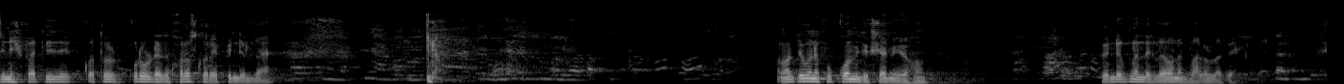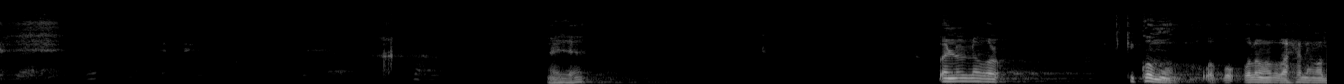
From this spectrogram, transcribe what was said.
জিনিসপাতি যে কত করোড়টা যে খরচ করে প্যান্ডেলটা আমার জীবনে খুব কমই দেখছি আমি এরকম। প্যান্ডেল প্ল্যান দেখলে অনেক ভালো লাগে। যে প্যান্ডেলটা আবার কি কমু বলার মতো বাসা নেই আমার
